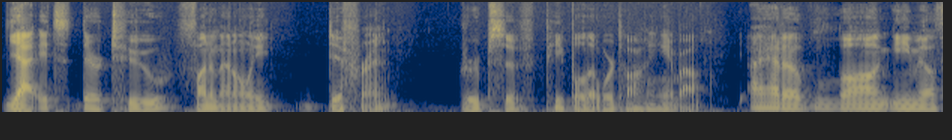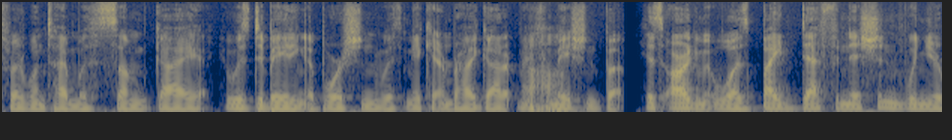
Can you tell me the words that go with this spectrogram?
yeah it's they're two fundamentally different groups of people that we're talking about I had a long email thread one time with some guy who was debating abortion with me. I can't remember how he got my Uh-huh. information, but his argument was by definition, when you're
